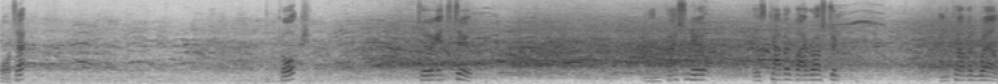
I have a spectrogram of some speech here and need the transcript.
Porter. Cork. Two against two. And Fashanu is covered by Rostron and covered well.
